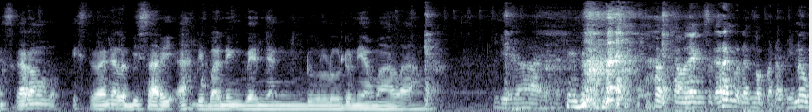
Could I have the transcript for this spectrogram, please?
yang sekarang istilahnya lebih syariah dibanding band yang dulu dunia malam. Iya kalau yang sekarang udah nggak pada minum.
